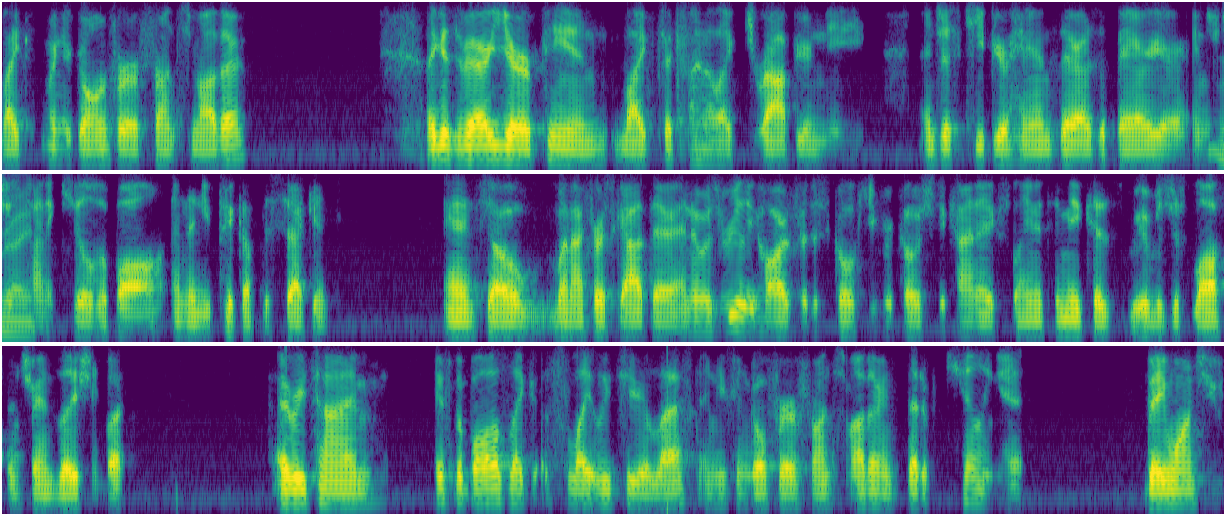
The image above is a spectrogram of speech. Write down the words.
like when you're going for a front smother like it's very European, like to kind of like drop your knee and just keep your hands there as a barrier, and you just right. kind of kill the ball, and then you pick up the second. And so when I first got there, and it was really hard for this goalkeeper coach to kind of explain it to me because it was just lost in translation. But every time, if the ball is like slightly to your left and you can go for a front smother instead of killing it, they want you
